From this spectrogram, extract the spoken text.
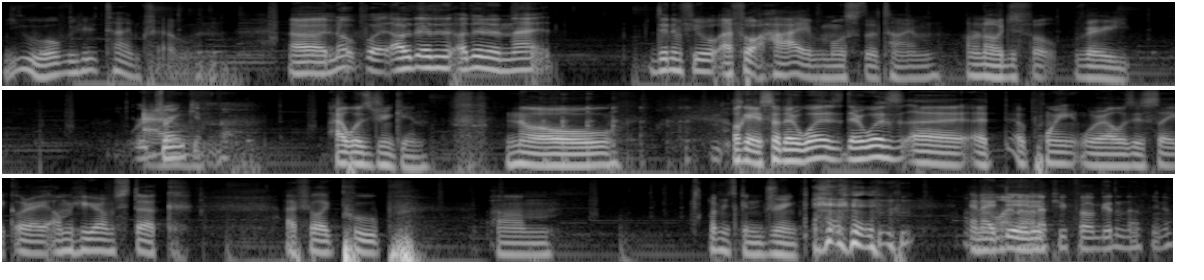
you over here time traveling. Uh, no, but other other than that, didn't feel. I felt high most of the time. I don't know. I just felt very. We're drinking. I was drinking. No. okay, so there was there was a, a a point where I was just like, all right, I'm here, I'm stuck. I feel like poop. Um, I'm just gonna drink. And I Why did not if you felt good enough, you know.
